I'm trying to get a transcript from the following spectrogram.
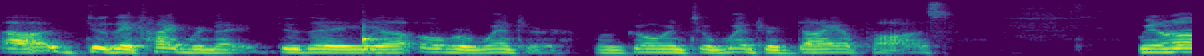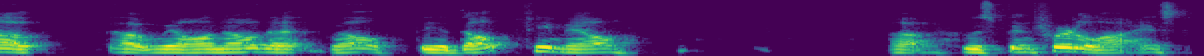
uh, do they hibernate? Do they uh, overwinter or go into winter diapause? We know, we all know that, well, the adult female uh, who's been fertilized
